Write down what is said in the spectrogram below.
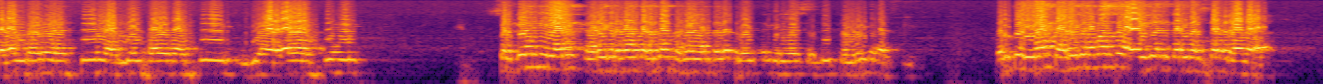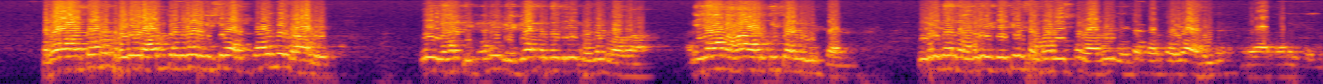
रामदारी असतील अर्जुन साहेब असतील विजय असतील सगळ्यांनी या कार्यक्रमाकरता खऱ्या प्रयत्न केले संदीप खंडेकर असतील. परंतु या कार्यक्रमाचं आयोजन करत असताना खऱ्या अर्थानं प्रभू रामचंद्र विषय असणारा जो भाव आहे तो या ठिकाणी वेगळ्या पद्धतीने प्रगट व्हावा. आणि या महाआरतीच्या निमित्तानं पुणेकर नागरिक देखील समाविष्ट व्हावे याच्याकरता हे आयोजन खऱ्या केलं.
